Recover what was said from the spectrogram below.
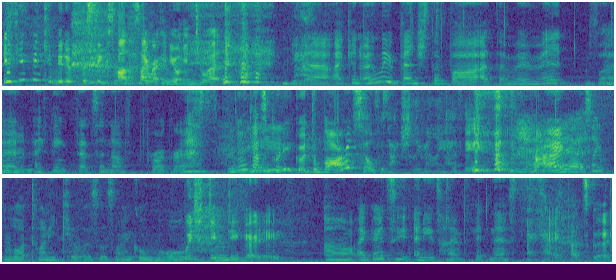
If you've been committed for six months, I reckon you're into it. yeah, I can only bench the bar at the moment, but Mhm. I think that's enough progress. For no, that's pretty good. The bar itself is actually really heavy, right? Yeah, it's like what 20 kilos or something or more. Which gym do you go to? Um, I go to Anytime Fitness. Okay, that's good.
